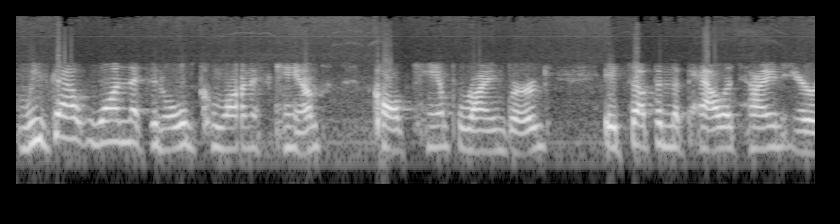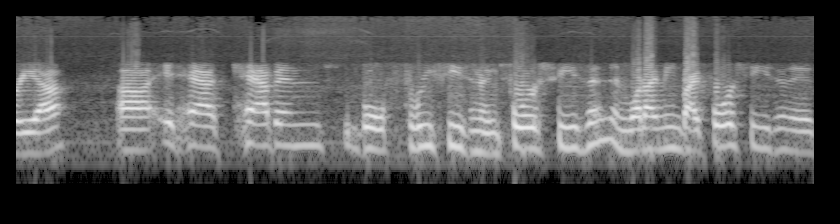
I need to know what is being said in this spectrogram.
We've got one that's an old Kiwanis camp called Camp Reinberg. It's up in the Palatine area. Uh, it has cabins, both three season and four season. And what I mean by four season is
